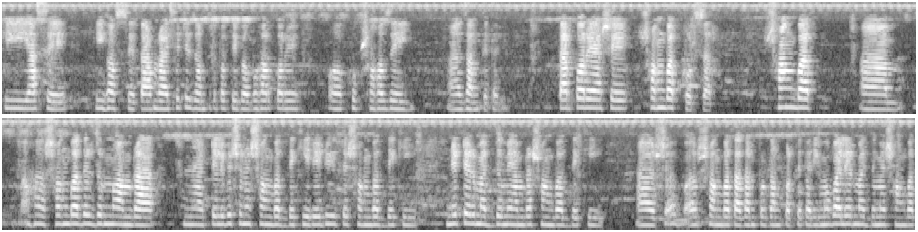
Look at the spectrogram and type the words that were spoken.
কি আছে, কি হচ্ছে, তা আমরা আইসিটি যন্ত্রপাতি ব্যবহার করে খুব সহজেই জানতে পারি। তারপরে আসে সংবাদ প্রচার। সংবাদ হ্যাঁ, সংবাদের জন্য আমরা টেলিভিশনের সংবাদ দেখি রেডিওতে সংবাদ দেখি নেটের মাধ্যমে আমরা সংবাদ দেখি সংবাদ আদান প্রদান করতে পারি মোবাইলের মাধ্যমে সংবাদ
